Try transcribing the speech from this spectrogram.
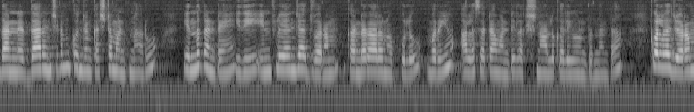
దాన్ని నిర్ధారించడం కొంచెం కష్టం అంటున్నారు ఎందుకంటే ఇది ఇన్ఫ్లుయెంజా జ్వరం కండరాల నొప్పులు మరియు అలసట వంటి లక్షణాలు కలిగి ఉంటుందంట. ఈక్వల్గా జ్వరం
